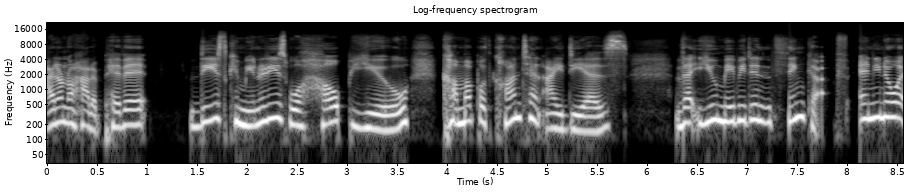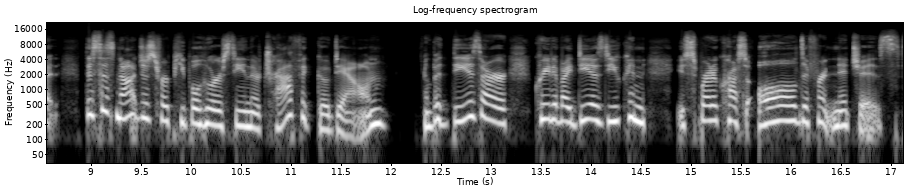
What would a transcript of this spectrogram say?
I don't know how to pivot. These communities will help you come up with content ideas that you maybe didn't think of. And you know what? This is not just for people who are seeing their traffic go down. But these are creative ideas you can spread across all different niches.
